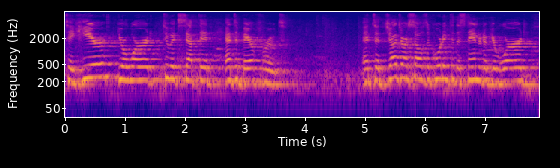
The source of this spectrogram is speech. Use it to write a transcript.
to hear your word, to accept it, and to bear fruit and to judge ourselves according to the standard of your word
